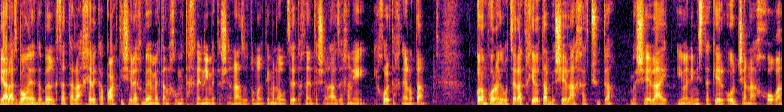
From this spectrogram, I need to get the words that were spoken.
יאללה, אז בואו נדבר קצת על החלק הפרקטי של איך באמת אנחנו מתכננים את השנה, זאת אומרת, אם אני רוצה לתכנן את השנה, אז איך אני יכול לתכנן אותה? קודם כל אני רוצה להתחיל אותה בשאלה אחת פשוטה. בשאלה היא, אם אני מסתכל עוד שנה אחורה,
